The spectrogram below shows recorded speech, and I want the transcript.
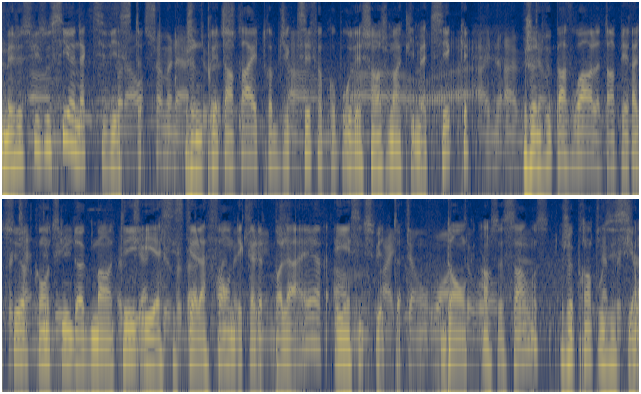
mais je suis aussi un activiste. Je ne prétends pas être objectif à propos des changements climatiques. Je ne veux pas voir la température continuer d'augmenter et assister à la fonte des calottes polaires, et ainsi de suite. Donc, en ce sens, je prends position.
